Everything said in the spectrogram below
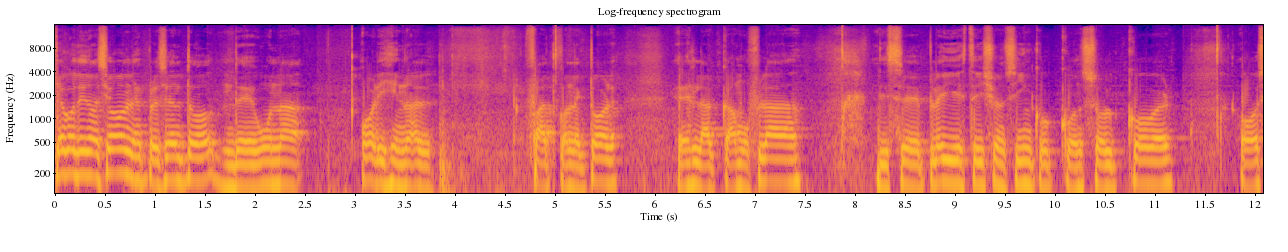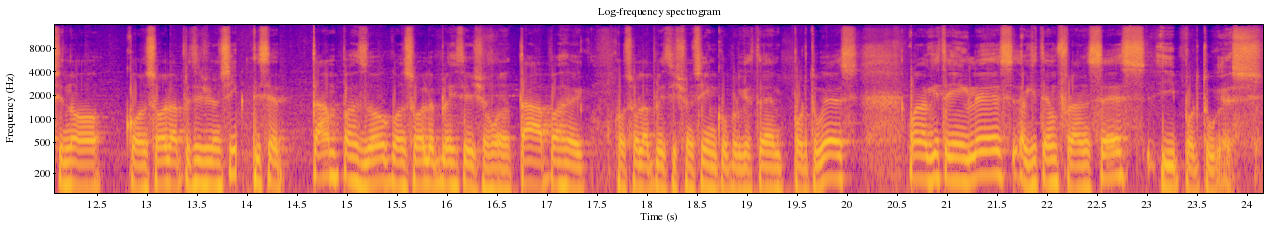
Y a continuación les presento de una original FAT conector es la camuflada. Dice PlayStation 5 console cover o si no consola PlayStation 5 dice tampas de consola PlayStation, bueno, tapas de consola PlayStation 5 porque está en portugués. Bueno, aquí está en inglés, aquí está en francés y portugués.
